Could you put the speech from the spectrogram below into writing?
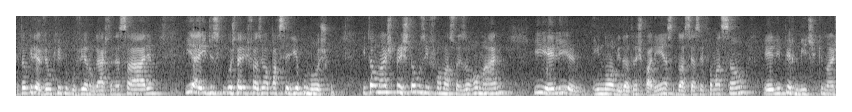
então queria ver o que, que o governo gasta nessa área. E aí disse que gostaria de fazer uma parceria conosco. Então nós prestamos informações ao Romário e ele, em nome da transparência, do acesso à informação, ele permite que nós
